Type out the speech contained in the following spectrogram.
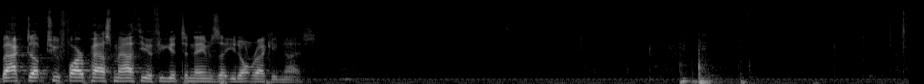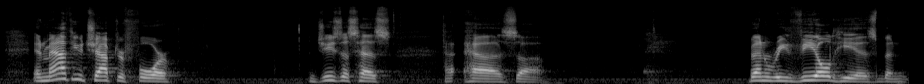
backed up too far past Matthew if you get to names that you don't recognize. In Matthew chapter 4, Jesus has, has uh, been revealed. He has been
